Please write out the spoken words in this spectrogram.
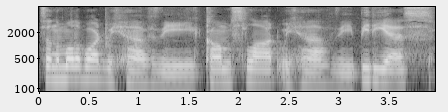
So on the motherboard we have the COM slot, we have the PDS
